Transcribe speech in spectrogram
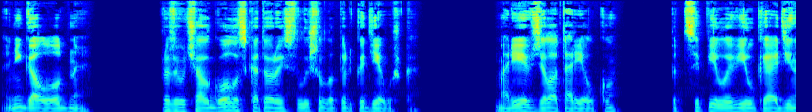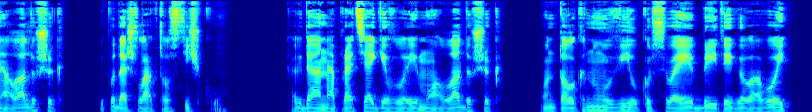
они голодные», – прозвучал голос, который слышала только девушка. Мария взяла тарелку, подцепила вилкой один оладушек и подошла к толстячку. Когда она протягивала ему оладушек, он толкнул вилку своей бритой головой,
